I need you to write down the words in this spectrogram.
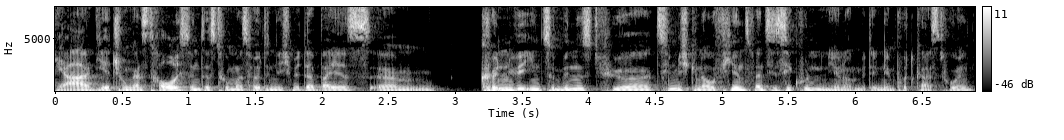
ja, die jetzt schon ganz traurig sind, dass Thomas heute nicht mit dabei ist, ähm, können wir ihn zumindest für ziemlich genau 24 Sekunden hier noch mit in den Podcast holen.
